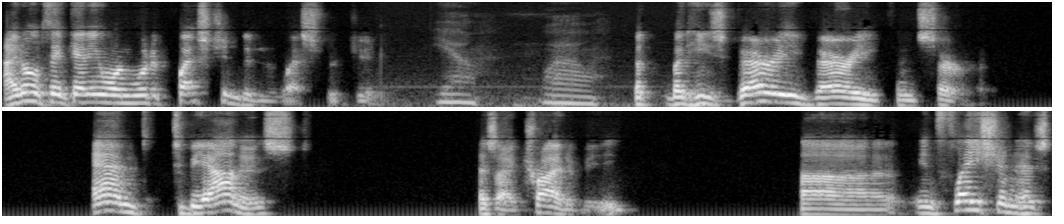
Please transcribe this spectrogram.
I don't think anyone would have questioned it in West Virginia. Yeah. Wow. But but he's very, very conservative. And to be honest, as I try to be, uh, inflation has,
